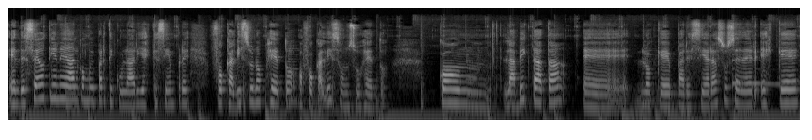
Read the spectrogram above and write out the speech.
El deseo tiene algo muy particular y es que siempre focaliza un objeto o focaliza un sujeto. Con la Big Data eh, lo que pareciera suceder es que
